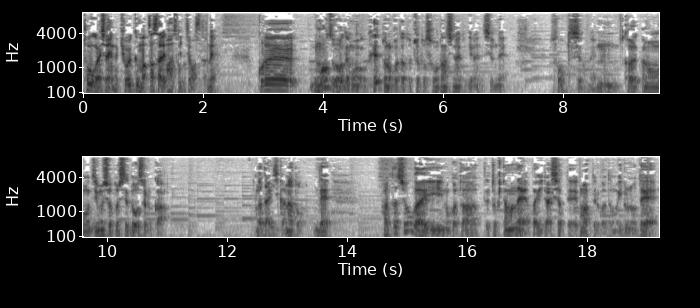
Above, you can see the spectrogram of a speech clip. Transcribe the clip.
当該社員の教育任されたって言ってますからね。これ、まずはでも、ヘッドの方とちょっと相談しないといけないですよね。そうですよねう。ん。かあの、事務所としてどうするかが大事かなと。で、発達障害の方って時たまね、やっぱりいらっしゃって困ってる方もいるので、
